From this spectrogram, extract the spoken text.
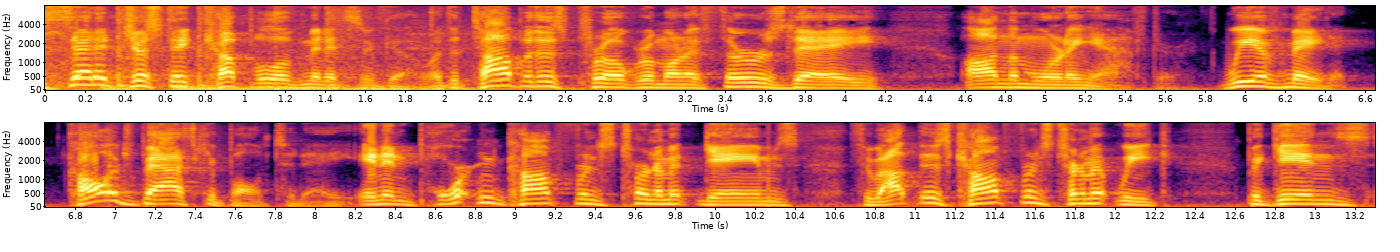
said it just a couple of minutes ago at the top of this program on a Thursday on the morning after. We have made it. College basketball today, in important conference tournament games throughout this conference tournament week, begins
